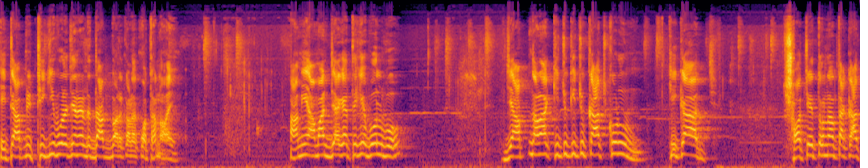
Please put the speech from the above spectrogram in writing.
এটা আপনি ঠিকই বলেছেন, এটা দাঁত বার করা কথা নয়। আমি আমার জায়গা থেকে বলব যে, আপনারা কিছু কিছু কাজ করুন। কি কাজ? সচেতনতা কাজ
